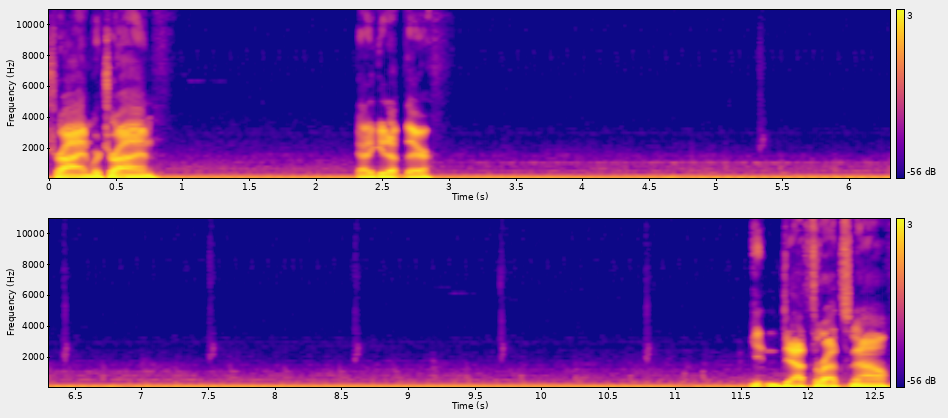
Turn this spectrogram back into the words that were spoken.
Trying. We're trying. Got to get up there. Getting death threats now.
